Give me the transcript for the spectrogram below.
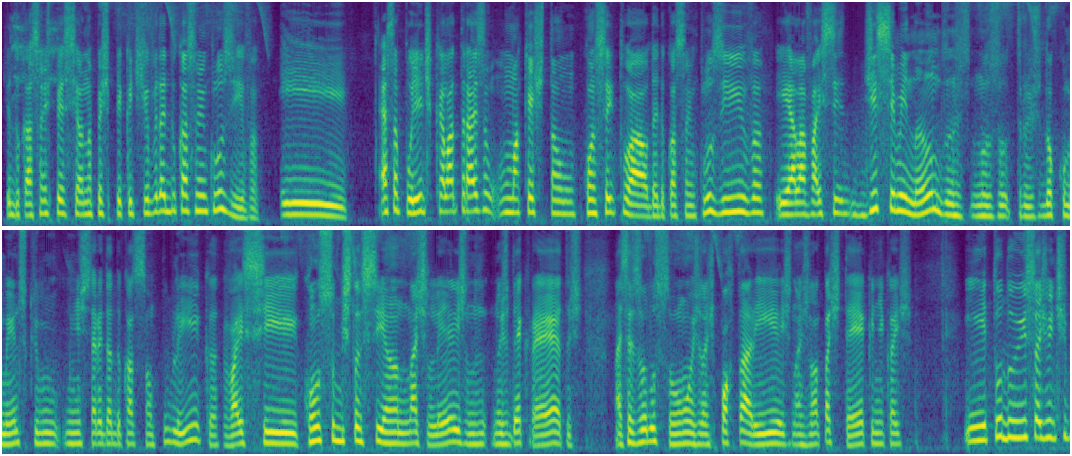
de educação especial na perspectiva da educação inclusiva. E essa política ela traz uma questão conceitual da educação inclusiva e ela vai se disseminando nos, outros documentos que o Ministério da Educação publica, vai se consubstanciando nas leis, nos decretos, nas resoluções, nas portarias, nas notas técnicas. E tudo isso a gente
